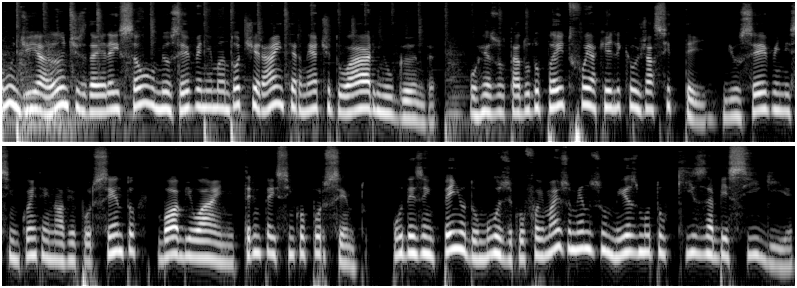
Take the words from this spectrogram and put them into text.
Um dia antes da eleição, o Museveni mandou tirar a internet do ar em Uganda. O resultado do pleito foi aquele que eu já citei: Museveni 59%, Bob Wine 35%. O desempenho do músico foi mais ou menos o mesmo do Kizza Besigye,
